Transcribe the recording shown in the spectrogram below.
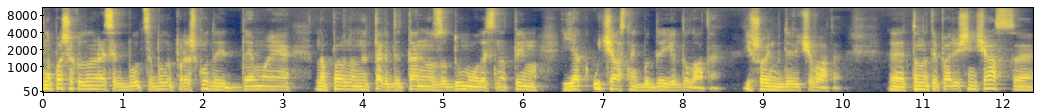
на перших кордонрейсах це були перешкоди, де ми, напевно, не так детально задумувались над тим, як учасник буде їх долати і що він буде відчувати. Е, То на теперішній час е,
